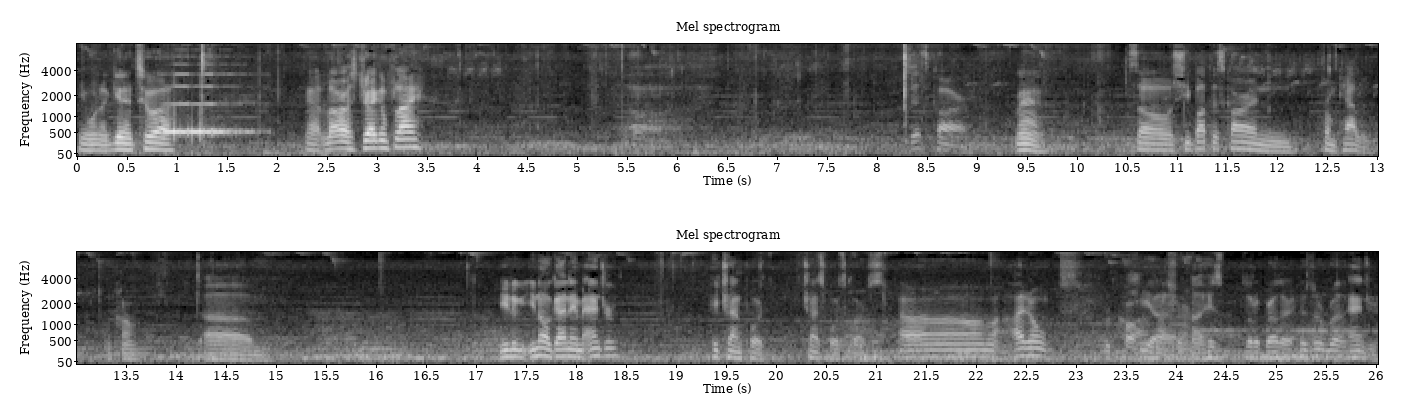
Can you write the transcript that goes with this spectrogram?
You want to get into a got Laura's Dragonfly? This car. Man, So she bought this car in from Cali. okay. Um, you know, you know a guy named Andrew. He transports transports cars. Um, I don't recall. He, uh, sure. uh, his little brother, His little brother. Andrew.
